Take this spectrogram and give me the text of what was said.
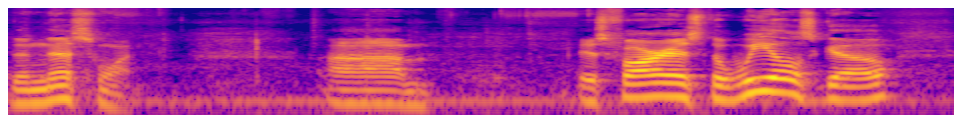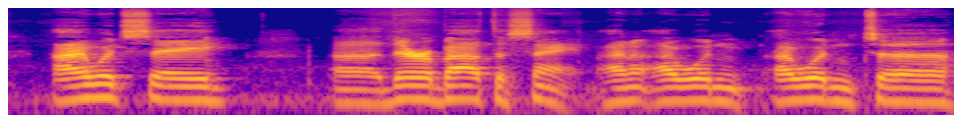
than this one. Um, as far as the wheels go, I would say uh, they're about the same. I, I wouldn't I wouldn't uh,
